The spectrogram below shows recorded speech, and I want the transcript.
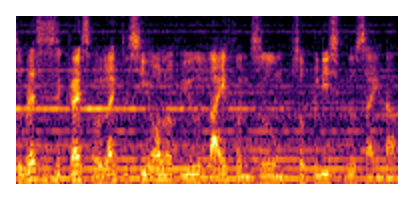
So, brothers and Christ, I would like to see all of you live on Zoom, so please do sign up.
